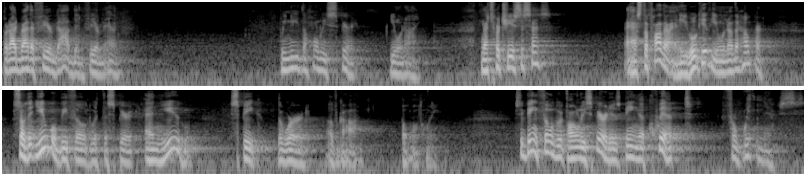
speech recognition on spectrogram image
But I'd rather fear God than fear man. We need the Holy Spirit, you and I. And that's what Jesus says. Ask the Father, and He will give you another helper, so that you will be filled with the Spirit and you speak the Word of God boldly. See, being filled with the Holy Spirit is being equipped for witness.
